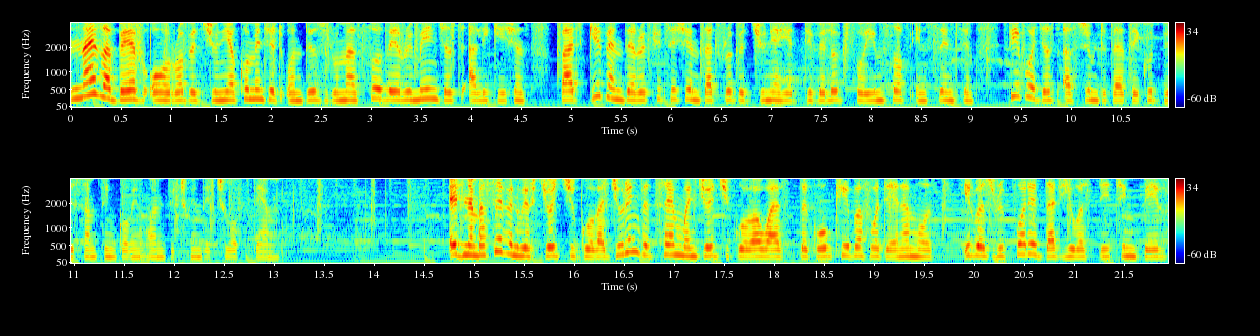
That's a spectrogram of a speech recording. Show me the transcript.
Neither Bev or Robert Jr. commented on these rumors, so they remain just allegations. But given the reputation that Robert Jr. had developed for himself in Sentim, people just assumed that there could be something going on between the two of them. At number 7 we have George Chigova. During the time when George Chigova was the goalkeeper for Dynamos, it was reported that he was dating Bev.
